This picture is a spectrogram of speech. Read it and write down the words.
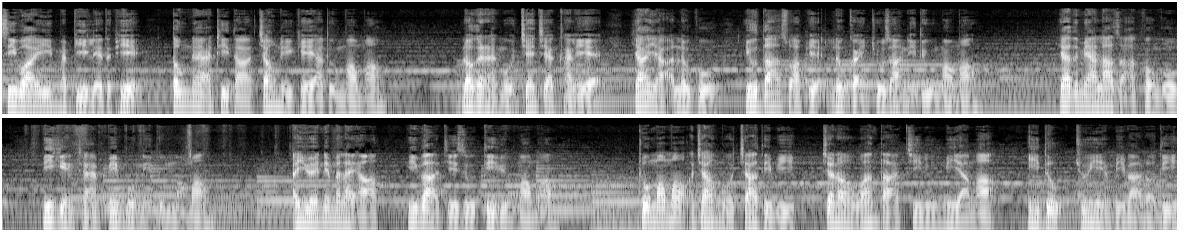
စီးပွားရေးမပြေလည်သဖြင့်တုံနှန်းအထိသာကြောင်းနေခဲ့ရသူမောင်မောင်လောကရန်ကိုကြင့်ကြက်ခံလျက် ရရအလုတ်ကိုယူသားစွာဖြင့်လုတ်ကင်ကြိုးစားနေသူမောင်မောင်ရသမျှလစာအကုန်ကိုမိခင်ထံပေးပို့နေသူမောင်မောင်အရွယ်နဲ့မလိုက်အောင်မိဘကျေးဇူးတည်သူမောင်မောင်ထိုမောင်မောင်အကြောင်းကိုကြားသိပြီးကျွန်တော်ဝမ်းသာကြည်နူးမိရမှဤသို့ကျွေးရင်မိပါတော့သည်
